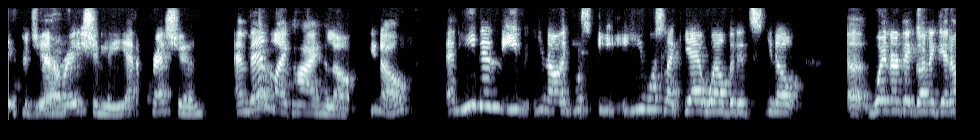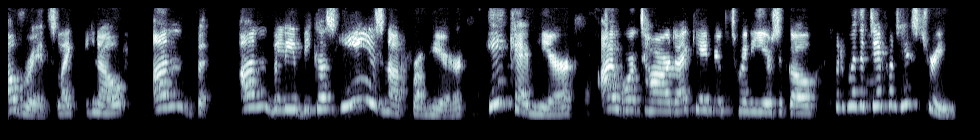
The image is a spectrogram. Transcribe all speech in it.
intergenerationally and oppression and then like hi hello you know and he didn't even you know it was he, he was like yeah well but it's you know uh, when are they going to get over it like you know un- unbelievable because he is not from here he came here i worked hard i came here 20 years ago but with a different history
